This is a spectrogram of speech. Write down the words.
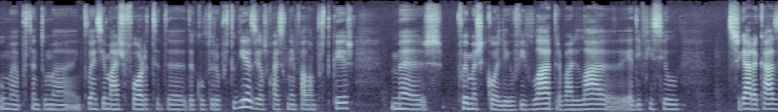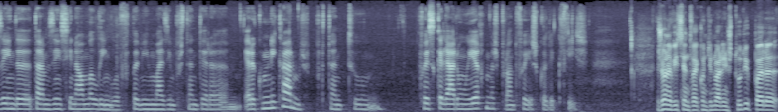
uma, portanto, uma influência mais forte da, da cultura portuguesa, eles quase que nem falam português, mas foi uma escolha. Eu vivo lá, trabalho lá, é difícil de chegar a casa e ainda estarmos a ensinar uma língua. Para mim, o mais importante era, era comunicarmos. Portanto, foi se calhar um erro, mas pronto, foi a escolha que fiz. Joana Vicente vai continuar em estúdio para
